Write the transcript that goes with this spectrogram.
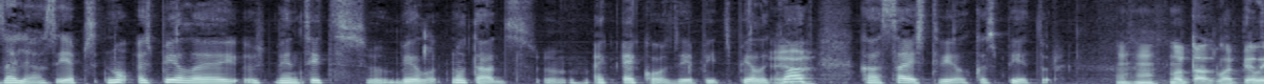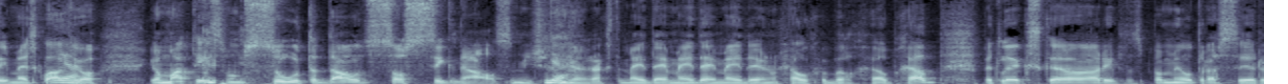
Zaļā ziepes. Nu, es pielēju viens cits, biolo, nu, tādas um, e ekoziepītes pieliku Jā. klāt, kā saistvielu, kas pietur. Mhm. Nu, tādu, lai pielīmēs klāt, Jā. jo, jo Matīs mums sūta daudz sos signālus. Viņš Jā. raksta meidē, meidē, meidē un help, help, help, help. Bet liekas, ka arī tas pamiltras ir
